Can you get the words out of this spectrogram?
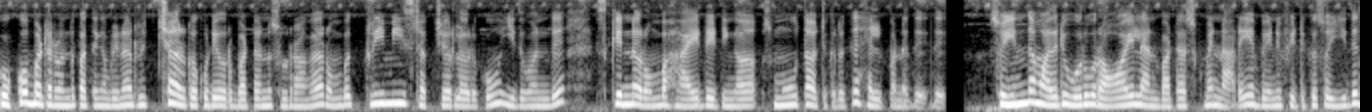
கொக்கோ பட்டர் வந்து பார்த்திங்க அப்படின்னா ரிச்சாக இருக்கக்கூடிய ஒரு பட்டர்னு சொல்கிறாங்க ரொம்ப க்ரீமி ஸ்ட்ரக்சரில் இருக்கும். இது வந்து ஸ்கின்னை ரொம்ப ஹைட்ரேட்டிங்காக ஸ்மூத்தாக வச்சுக்கிறதுக்கு ஹெல்ப் பண்ணுது இது. ஸோ இந்த மாதிரி ஒரு ஒரு ஆயில் அண்ட் பட்டர்ஸ்க்குமே நிறைய பெனிஃபிட் இருக்குது ஸோ இதை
